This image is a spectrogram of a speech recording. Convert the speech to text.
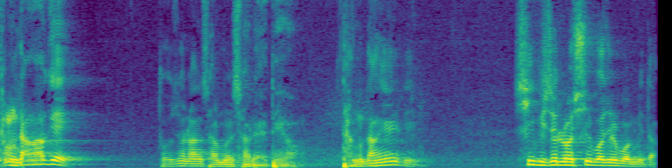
당당하게 도전한 삶을 살아야 돼요. 당당해야 돼요. 12절로 15절 봅니다.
